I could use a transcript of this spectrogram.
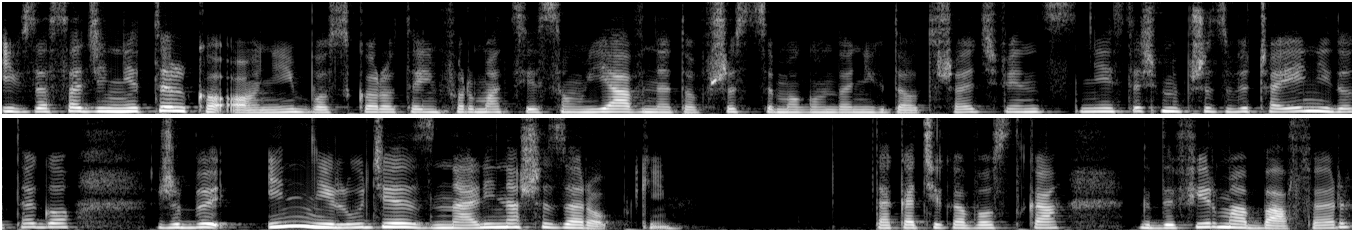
i w zasadzie nie tylko oni, bo skoro te informacje są jawne, to wszyscy mogą do nich dotrzeć, więc nie jesteśmy przyzwyczajeni do tego, żeby inni ludzie znali nasze zarobki. Taka ciekawostka, gdy firma Buffer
